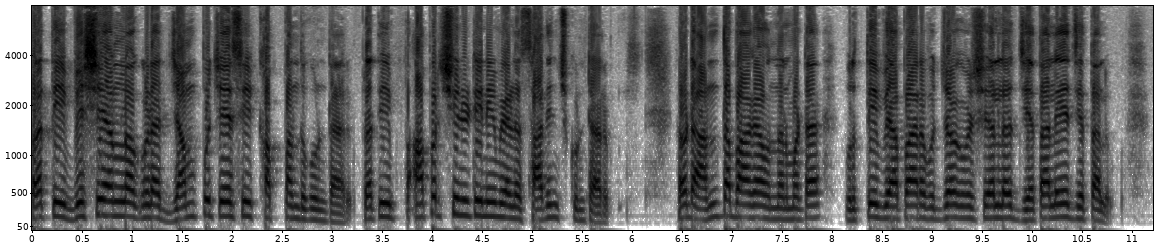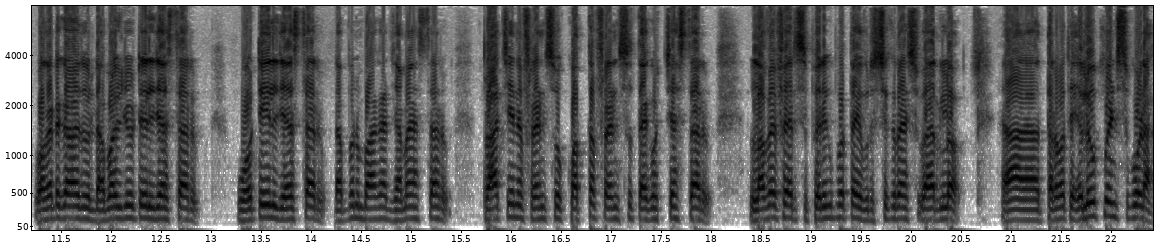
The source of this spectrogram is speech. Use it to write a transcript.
ప్రతి విషయంలో కూడా జంప్ చేసి కప్ అందుకుంటారు ప్రతి ఆపర్చునిటీని వీళ్ళు సాధించుకుంటారు. కాబట్టి అంత బాగా ఉందనమాట వృత్తి వ్యాపార ఉద్యోగ విషయాల్లో జీతాలే జీతాలు. ఒకటి కాదు డబల్ డ్యూటీలు చేస్తారు. ఓటీలు చేస్తారు డబ్బును బాగా జమేస్తారు ప్రాచీన ఫ్రెండ్స్ కొత్త ఫ్రెండ్స్ తెగొచ్చేస్తారు. లవ్ అఫైర్స్ పెరిగిపోతాయి వృశ్చిక రాశి వారిలో. తర్వాత ఎలూప్మెంట్స్ కూడా.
